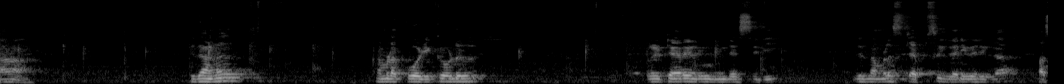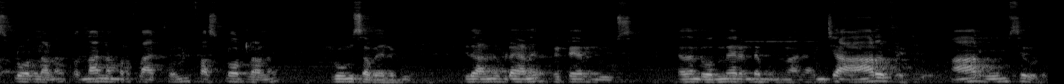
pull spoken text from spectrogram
ആ. ഇതാണ് നമ്മുടെ കോഴിക്കോട് റിട്ടയറിംഗ് റൂമിന്റെ സ്ഥിതി. ഇത് നമ്മൾ സ്റ്റെപ്സ് കയറി വരിക. ഫസ്റ്റ് ഫ്ലോറിലാണ് ഒന്നാം നമ്പർ പ്ലാറ്റ്ഫോമിൽ ഫസ്റ്റ് ഫ്ലോറിലാണ് റൂംസ് അവൈലബിൾ ഇതാണ് ഇവിടെയാണ് റിട്ടയറിംഗ് റൂംസ് ഏതാണ്ട് ഒന്ന് രണ്ട് മൂന്ന് നാല് അഞ്ച് ആറ് ബെഡ് ആറ് റൂംസേ ഉള്ളൂ.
